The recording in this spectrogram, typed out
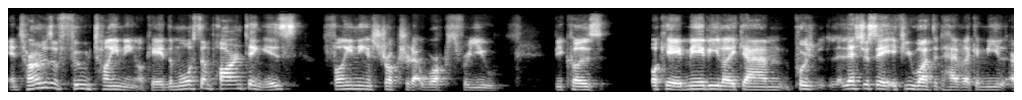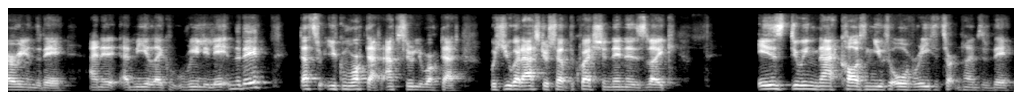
In terms of food timing, okay, the most important thing is finding a structure that works for you. Because okay, maybe like um push let's just say if you wanted to have like a meal early in the day and a, a meal like really late in the day, that's you can work that, absolutely work that. But you got to ask yourself the question then is like is doing that causing you to overeat at certain times of the day?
